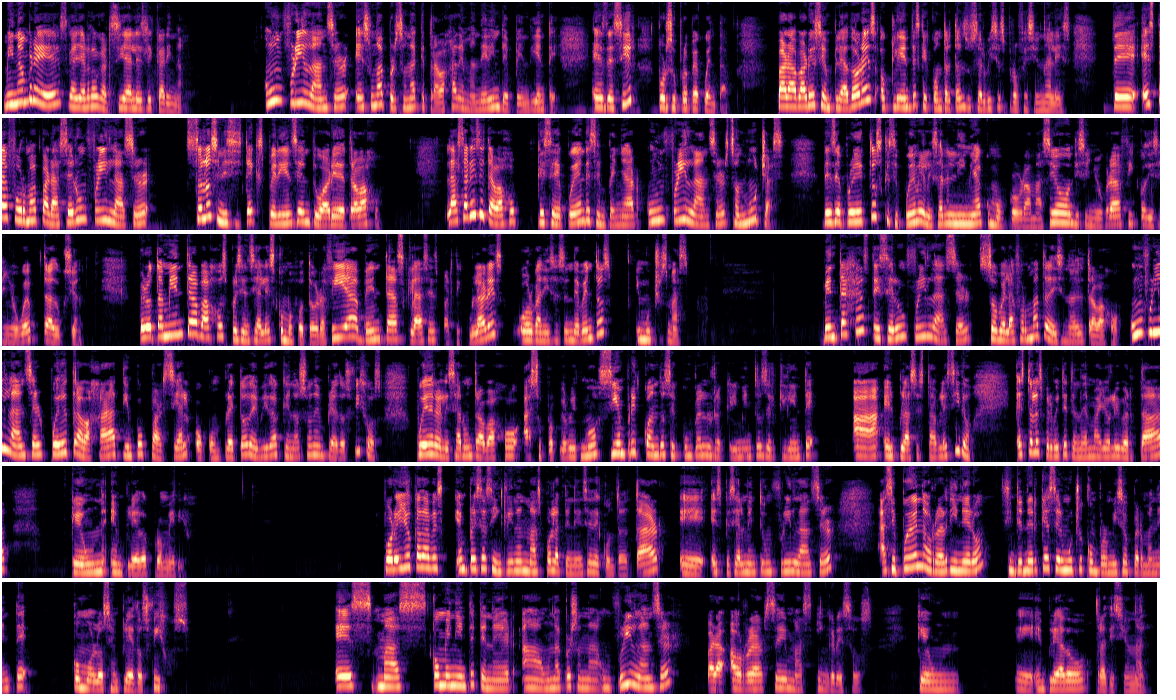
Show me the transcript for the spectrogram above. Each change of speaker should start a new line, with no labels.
Mi nombre es Gallardo García Leslie Karina. Un freelancer es una persona que trabaja de manera independiente, es decir, por su propia cuenta, para varios empleadores o clientes que contratan sus servicios profesionales. De esta forma, para ser un freelancer, solo se necesita experiencia en tu área de trabajo. Las áreas de trabajo que se pueden desempeñar un freelancer son muchas, desde proyectos que se pueden realizar en línea como programación, diseño gráfico, diseño web, traducción pero también trabajos presenciales como fotografía, ventas, clases particulares, organización de eventos y muchos más. Ventajas de ser un freelancer sobre la forma tradicional de trabajo. Un freelancer puede trabajar a tiempo parcial o completo debido a que no son empleados fijos. Pueden realizar un trabajo a su propio ritmo siempre y cuando se cumplan los requerimientos del cliente a el plazo establecido. Esto les permite tener mayor libertad que un empleado promedio. Por ello, cada vez empresas se inclinan más por la tendencia de contratar eh, especialmente un freelancer. Así pueden ahorrar dinero sin tener que hacer mucho compromiso permanente como los empleados fijos. Es más conveniente tener a una persona, un freelancer, para ahorrarse más ingresos que un eh, empleado tradicional.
